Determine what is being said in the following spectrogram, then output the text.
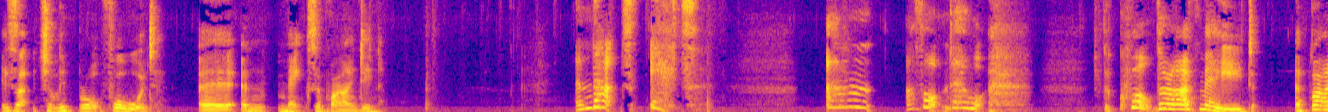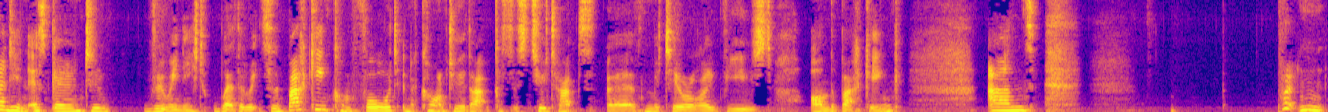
is actually brought forward uh, and makes a binding. And that's it. I thought, no, the quilt that I've made a binding is going to ruin it whether it's the backing come forward and I can't do that because there's two types of material I've used on the backing. And putting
